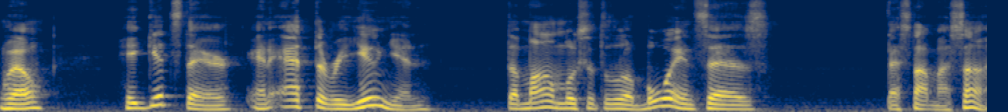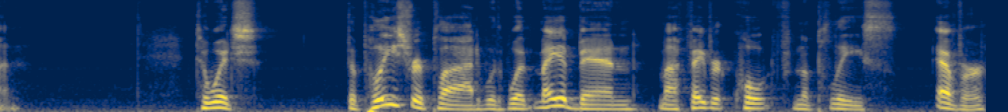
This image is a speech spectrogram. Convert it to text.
Well, he gets there, and at the reunion, the mom looks at the little boy and says, That's not my son. To which the police replied with what may have been my favorite quote from the police ever.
